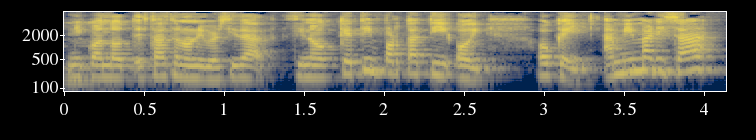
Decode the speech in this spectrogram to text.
ni cuando estás en la universidad, sino qué te importa a ti hoy. Ok, a mí Marisa,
